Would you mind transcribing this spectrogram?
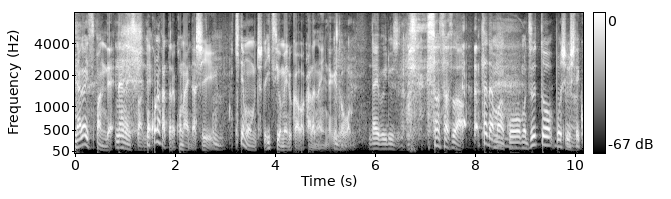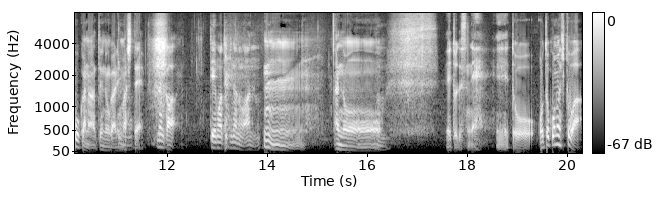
長いスパンで。長いスパンで。来なかったら来ないだし、うん。来てもちょっといつ読めるかわからないんだけど、だいぶルーズな。そうそうそう。ただまあこうもうずっと募集していこうかなというのがありまして。なんかテーマ的なのはあんの？うんうん。あのーうん。えっ、とですねえっ、と男の人は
